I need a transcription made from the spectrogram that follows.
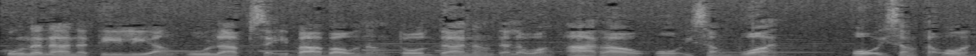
Kung nananatili ang ulap sa ibabaw ng tolda ng dalawang araw o isang buwan o isang taon,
